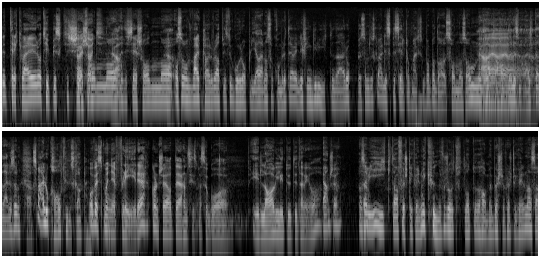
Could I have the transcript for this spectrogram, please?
litt trekkveier, og typisk skjer Ja, ikke sant? sånn, og Ja. det skjer sånn, og, og så vær klar over at hvis du går opp lia der nå, så kommer du til en veldig fin gryte der oppe som du skal være litt spesielt oppmerksom på, på da, sånn og sånn. Ikke Ja, sant? ja, ja, ja, liksom ja, ja. alt det der som, som er lokal kunnskap. Og hvis man er flere, kanskje at det er hensiktsmessig å gå i lag litt ut i terrenget da, Ja. kanskje? Altså, Vi gikk da første kvelden. Vi kunne for så vidt fått lov til å ha med børste første kvelden, men jeg sa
